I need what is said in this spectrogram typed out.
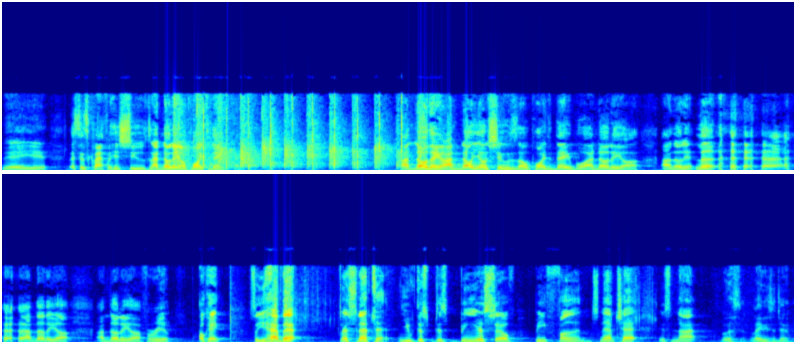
Yeah, yeah. Let's just clap for his shoes, because I know they on point today. I know they are. I know your shoes is on point today, boy. I know they are. I know they are. Look, I know they are. I know they are for real. Okay, so you have that. That's Snapchat. You just just be yourself. Be fun. Snapchat is not. Listen, ladies and gentlemen,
